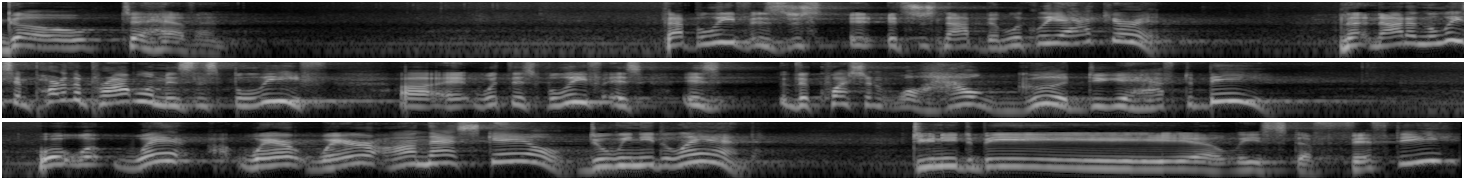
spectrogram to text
go to heaven. That belief is just, it's just not biblically accurate. Not in the least. And part of the problem is this belief, uh, with this belief, is, is the question well, how good do you have to be? Where, where, where on that scale do we need to land? Do you need to be at least a 50?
